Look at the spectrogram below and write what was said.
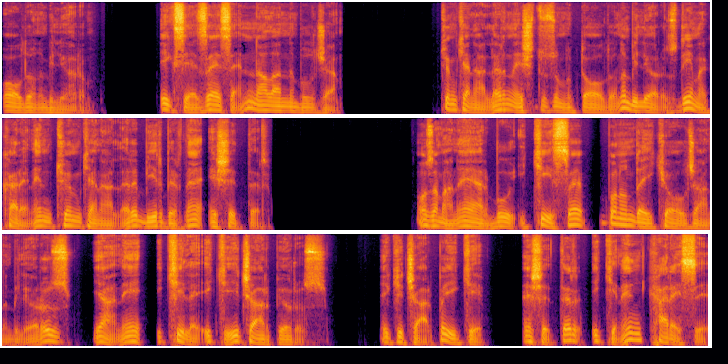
olduğunu biliyorum. x, y, z, s'nin alanını bulacağım. Tüm kenarların eşit uzunlukta olduğunu biliyoruz, değil mi? Karenin tüm kenarları birbirine eşittir. O zaman eğer bu 2 ise, bunun da 2 olacağını biliyoruz. Yani 2 ile 2'yi çarpıyoruz. 2 çarpı 2 eşittir 2'nin karesi.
